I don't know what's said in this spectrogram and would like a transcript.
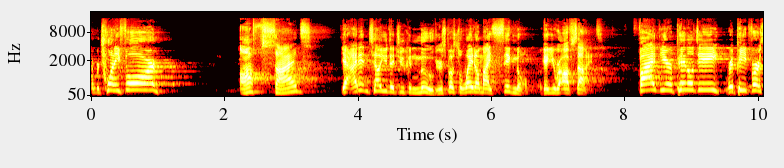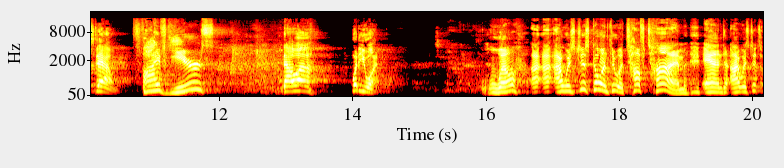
number 24. Offsides? Yeah, I didn't tell you that you can move. You're supposed to wait on my signal. Okay, you were offsides. Five year penalty, repeat first down. Five years? Now, uh, what do you want? Well, I, I was just going through a tough time, and I was just.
